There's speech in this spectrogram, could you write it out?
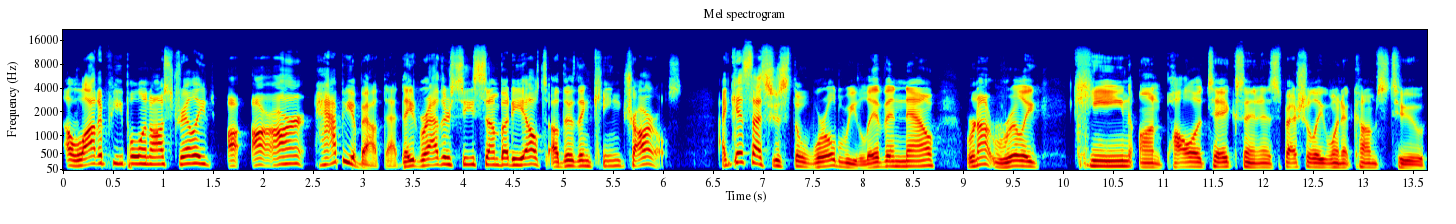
a lot of people in Australia aren't happy about that. They'd rather see somebody else other than King Charles. I guess that's just the world we live in now. We're not really keen on politics and especially when it comes to,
